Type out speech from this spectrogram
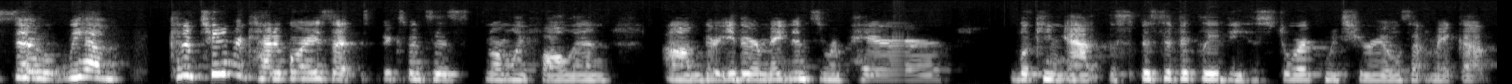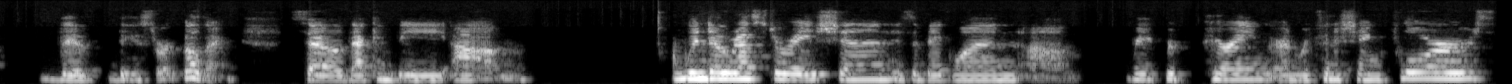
So we have kind of two different categories that expenses normally fall in. Um, they're either maintenance and repair, looking at the specifically the historic materials that make up the, the historic building. So that can be um, window restoration is a big one, um, re repairing and refinishing floors,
